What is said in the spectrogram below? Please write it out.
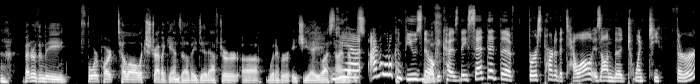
better than the four part tell all extravaganza they did after uh, whatever HEA last time. yeah, That was I'm a little confused though rough. because they said that the first part of the tell all is on the 23rd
